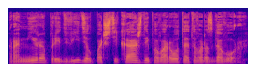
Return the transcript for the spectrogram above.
Рамира предвидел почти каждый поворот этого разговора.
